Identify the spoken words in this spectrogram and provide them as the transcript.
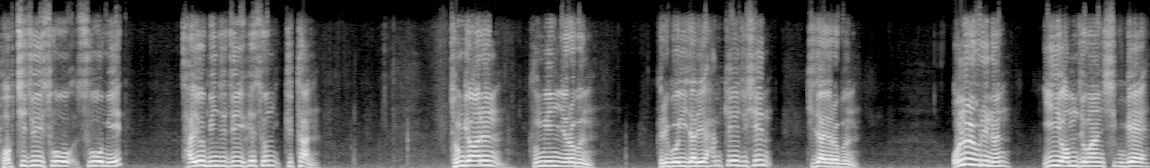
법치주의 소, 수호 및 자유민주주의 훼손 규탄 존경하는 국민 여러분 그리고 이 자리에 함께해 주신 기자 여러분 오늘 우리는 이 엄중한 시국에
